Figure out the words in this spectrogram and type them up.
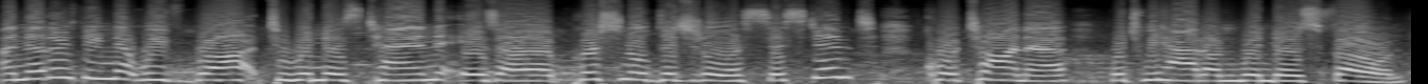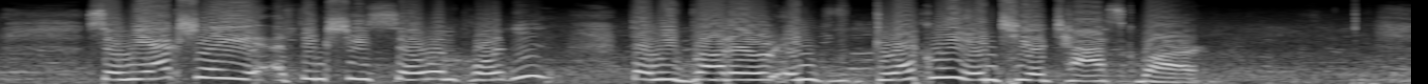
Another thing that we've brought to Windows 10 is our personal digital assistant, Cortana, which we had on Windows Phone. So we actually think she's so important that we brought her in directly into your taskbar.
